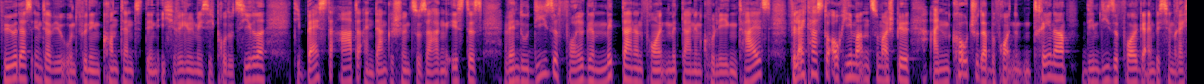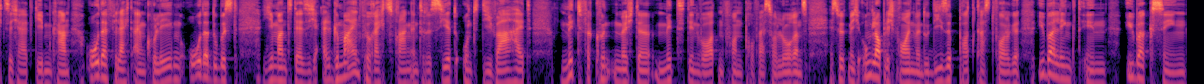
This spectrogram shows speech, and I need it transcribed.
für das Interview und für den Content, den ich regelmäßig produziere, die beste Art, ein Dankeschön zu sagen, ist es, wenn du diese Folge mit deinen Freunden, mit deinen Kollegen teilst. Vielleicht hast du auch jemanden, zum Beispiel einen Coach oder befreundeten Trainer, dem diese Folge ein bisschen Rechtssicherheit geben kann oder vielleicht einen Kollegen oder du bist jemand, der sich allgemein für Rechtsfragen interessiert und die Wahrheit mit verkünden möchte mit den Worten von Professor Lorenz. Es würde mich unglaublich freuen, freuen, wenn du diese Podcast-Folge über LinkedIn, über Xing,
